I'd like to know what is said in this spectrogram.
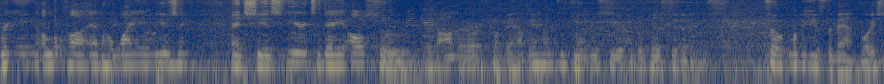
bringing aloha and Hawaiian music, and she is here today also in honor of Kamehameha to join us here for the festivities. So let me use the man voice.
